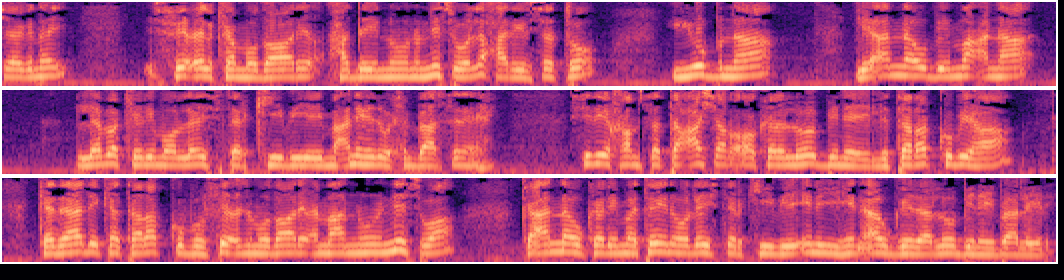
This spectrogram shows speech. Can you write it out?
sheegnay ficilka mudaaric hadday nuunu niswa la xariirsato yubnaa liannahu bimacnaa laba kelimo lays tarkiibiyey macnaheedu u ximbaarsan sidii khamsata cashar oo kale loo bineeyey litarakubihaa kadalika tarakubu ficl mudaaric maa nuuni niswa kaanahu kalimatayn oo lays tarkiibiyey inay yihiin awgeeda loo binay baa layidhi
